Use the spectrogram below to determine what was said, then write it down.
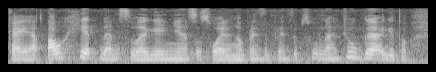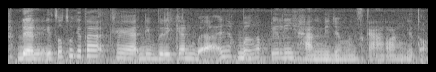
kayak tauhid dan sebagainya sesuai dengan prinsip-prinsip sunnah juga gitu. Dan itu tuh kita kayak diberikan banyak banget pilihan di zaman sekarang gitu.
